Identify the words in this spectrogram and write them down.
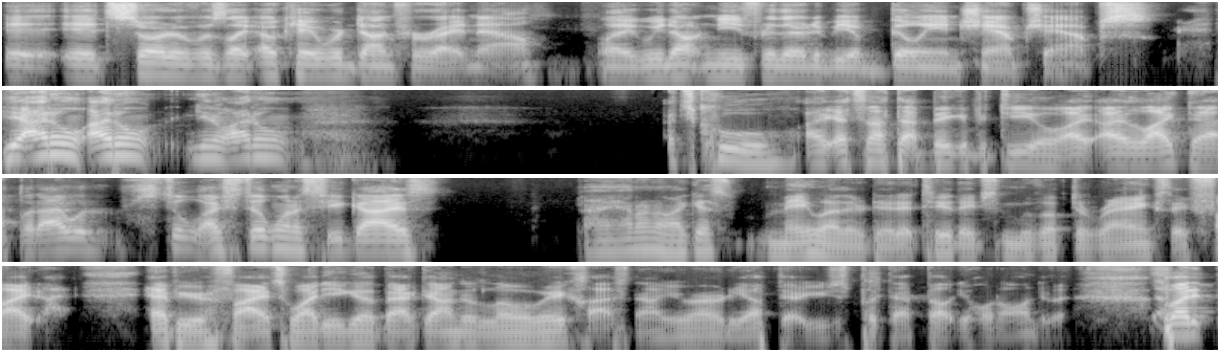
it, it sort of was like, okay, we're done for right now. Like we don't need for there to be a billion champ champs. Yeah, I don't I don't you know, I don't it's cool. I it's not that big of a deal. I, I like that, but I would still I still want to see guys I, I don't know. I guess Mayweather did it too. They just move up the ranks. They fight heavier fights. Why do you go back down to the lower weight class now? You're already up there. You just put that belt. You hold on to it. But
